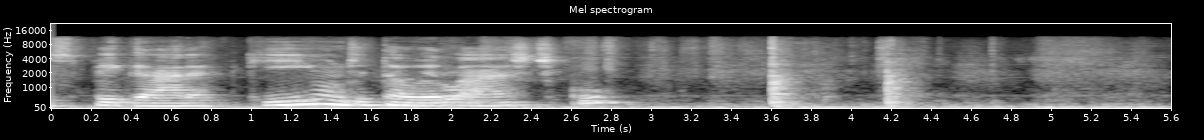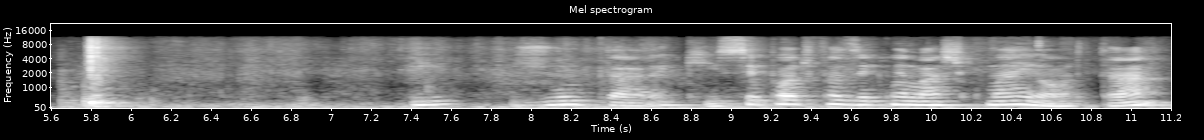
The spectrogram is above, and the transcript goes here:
vamos pegar aqui onde tá o elástico. E juntar aqui. Você pode fazer com elástico maior, tá?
